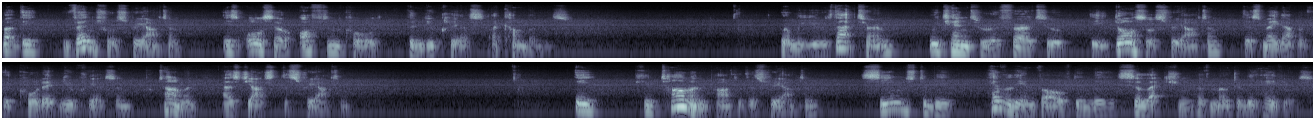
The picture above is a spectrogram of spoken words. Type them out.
But the ventral striatum is also often called the nucleus accumbens. When we use that term, we tend to refer to the dorsal striatum that's made up of the caudate nucleus and putamen as just the striatum. The putamen part of the striatum seems to be heavily involved in the selection of motor behaviors,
